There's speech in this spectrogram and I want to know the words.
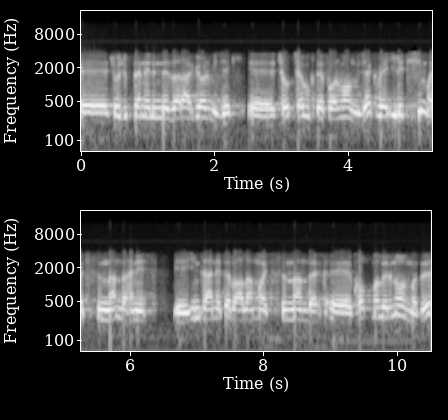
E, çocukların elinde zarar görmeyecek. E, çok çabuk deforme olmayacak ve iletişim açısından da hani e, internete bağlanma açısından da e, kopmaların olmadığı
